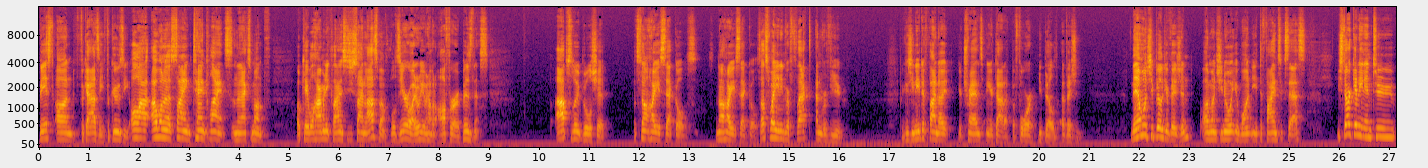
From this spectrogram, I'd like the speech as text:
based on Fugazi, Fugazi. Oh, I, I want to sign 10 clients in the next month. Okay, well, how many clients did you sign last month? Well, zero. I don't even have an offer or a business. Absolute bullshit. That's not how you set goals. It's not how you set goals. That's why you need to reflect and review. Because you need to find out your trends and your data before you build a vision. Then, once you build your vision, and once you know what you want, you define success, you start getting into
